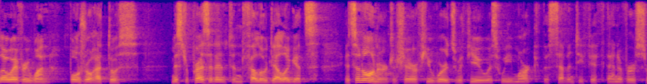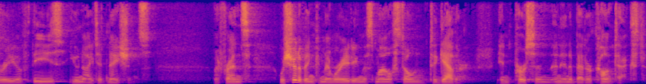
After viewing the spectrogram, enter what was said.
Hello, everyone. Bonjour à tous. Mr. President and fellow delegates, it's an honor to share a few words with you as we mark the 75th anniversary of these United Nations. My friends, we should have been commemorating this milestone together, in person and in a better context.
